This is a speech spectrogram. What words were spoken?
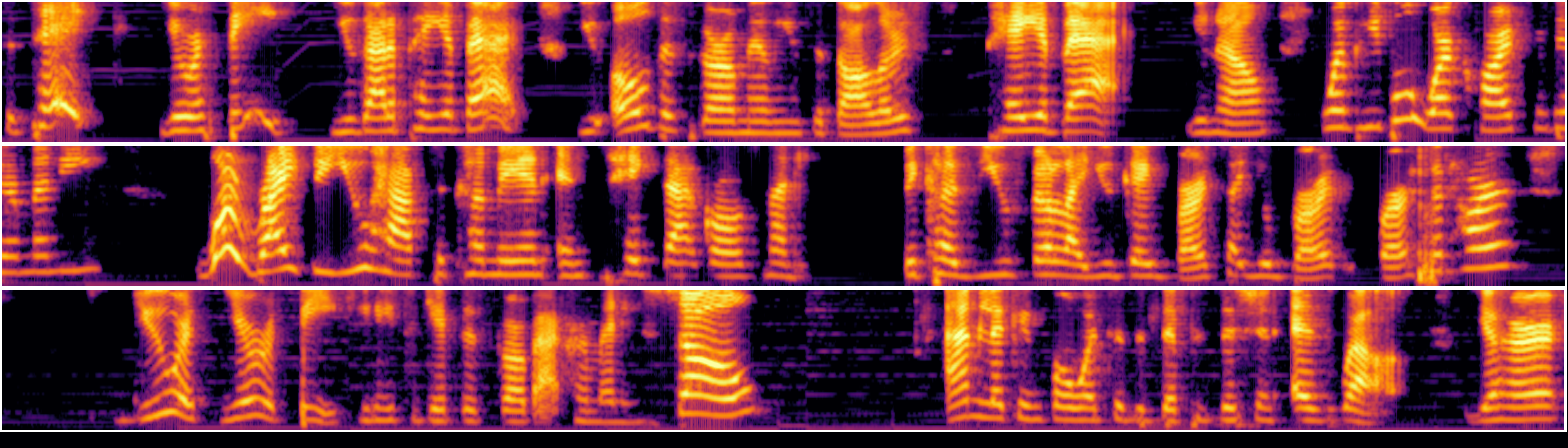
to take. You're a thief. You got to pay it back. You owe this girl millions of dollars. Pay it back. You know, when people work hard for their money, what right do you have to come in and take that girl's money because you feel like you gave birth to you birth birthed her? You are you're a thief. You need to give this girl back her money. So I'm looking forward to the deposition as well. You heard?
